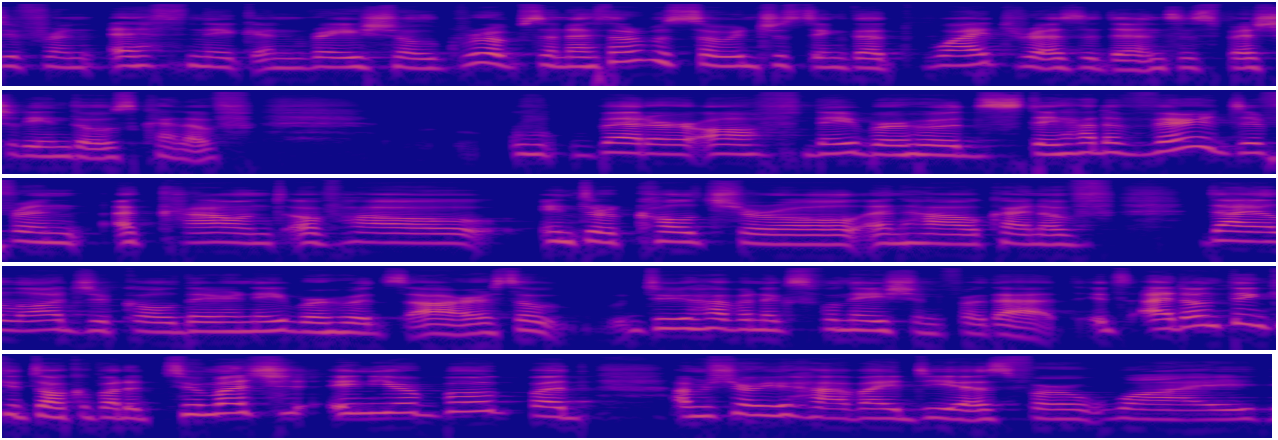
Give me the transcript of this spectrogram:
Different ethnic and racial groups. And I thought it was so interesting that white residents, especially in those kind of better off neighborhoods they had a very different account of how intercultural and how kind of dialogical their neighborhoods are. So do you have an explanation for that? It's i don't think you talk about it too much in your book but i'm sure you have ideas for why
